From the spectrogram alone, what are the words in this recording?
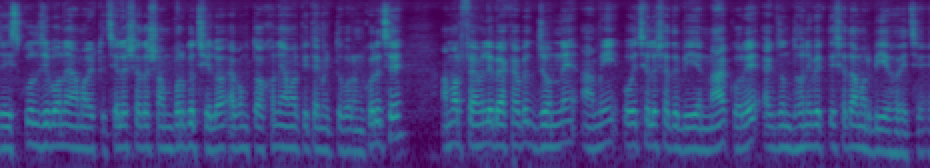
যে স্কুল জীবনে আমার একটি ছেলের সাথে সম্পর্ক ছিল এবং তখনই আমার পিতা মৃত্যুবরণ করেছে। আমার ফ্যামিলি ব্যাকআপের জন্যে আমি ওই ছেলের সাথে বিয়ে না করে একজন ধনী ব্যক্তির সাথে আমার বিয়ে হয়েছে।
